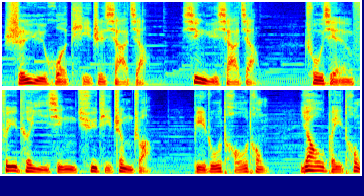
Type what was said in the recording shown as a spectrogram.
食欲或体质下降、性欲下降，出现非特异性躯体症状，比如头痛、腰背痛、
